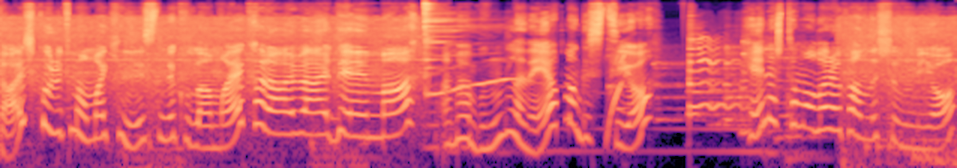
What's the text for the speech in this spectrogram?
Saç kurutma makinesini kullanmaya karar verdi Emma. Ama bununla ne yapmak istiyor? Henüz tam olarak anlaşılmıyor.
